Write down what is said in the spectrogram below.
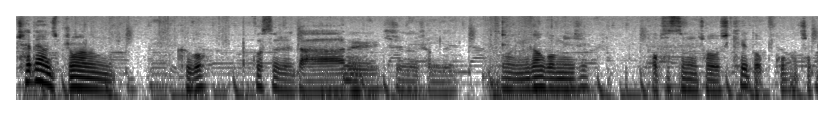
최대한 집중하는 그거 포커스를 나를 기준으로 잡는. 어, 인간 권민식 없었으면 저 CK도 없고 어차피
